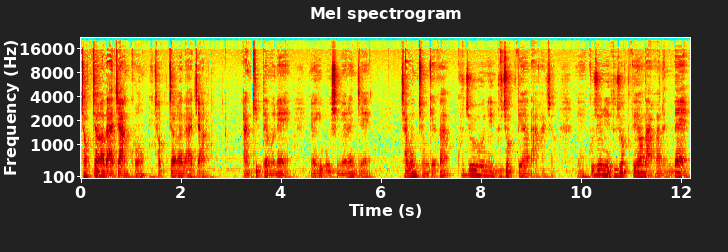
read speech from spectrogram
적자가 나지 않고 적자가 나지 않, 않기 때문에 여기 보시면은 이제 자본 총계가 꾸준히 누적되어 나가죠. 예, 꾸준히 누적되어 나가는데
